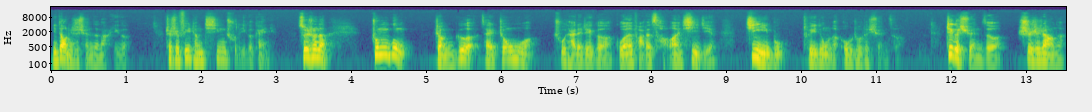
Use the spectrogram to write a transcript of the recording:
你到底是选择哪一个？这是非常清楚的一个概念。所以说呢，中共整个在周末出台的这个国安法的草案细节，进一步推动了欧洲的选择。这个选择，事实上呢，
